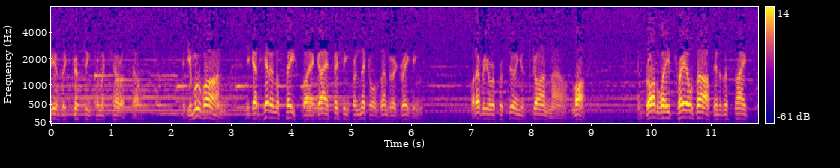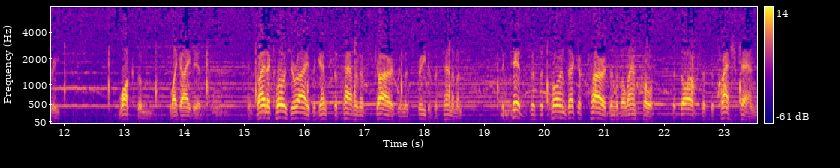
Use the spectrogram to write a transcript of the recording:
music drifting from a carousel. If you move on, you get hit in the face by a guy fishing for nickels under a grating. Whatever you were pursuing is gone now, lost. And Broadway trails off into the side streets. Walk them like I did. And try to close your eyes against the pattern of scars in the street of the tenement. The kids with the torn deck of cards under the lamppost, the dogs at the trash cans,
